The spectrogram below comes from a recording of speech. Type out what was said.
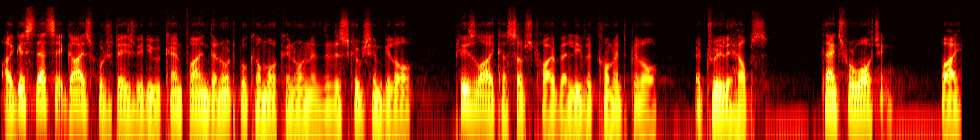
I guess that's it guys for today's video. You can find the notebook I'm working on in the description below. Please like and subscribe and leave a comment below. It really helps. Thanks for watching. Bye.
